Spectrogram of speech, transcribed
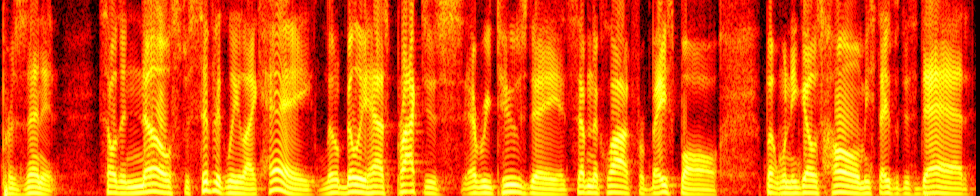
presented. So to know specifically, like, hey, little Billy has practice every Tuesday at seven o'clock for baseball, but when he goes home, he stays with his dad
